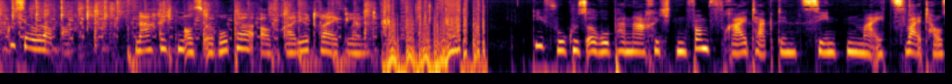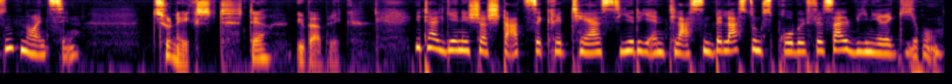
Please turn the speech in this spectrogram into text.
Fokus Europa. Nachrichten aus Europa auf Radio Dreieckland. Die Fokus Europa Nachrichten vom Freitag, den 10. Mai 2019. Zunächst der Überblick. Italienischer Staatssekretär Siri entlassen, Belastungsprobe für Salvini-Regierung.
